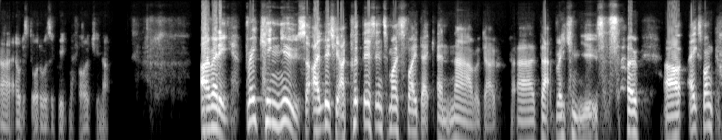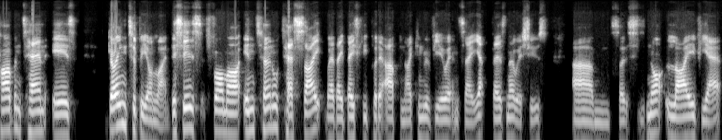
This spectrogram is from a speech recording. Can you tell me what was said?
uh, eldest daughter was a Greek mythology nut. I'm ready. Breaking news. I literally I put this into my slide deck an hour ago. Uh, that breaking news. So uh, X1 Carbon 10 is going to be online. This is from our internal test site where they basically put it up and I can review it and say, yep, there's no issues. Um, so this is not live yet.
